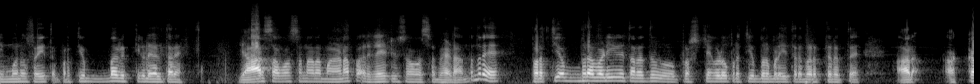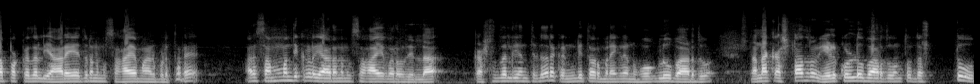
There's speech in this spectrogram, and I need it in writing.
ನಿಮ್ಮನ್ನು ಸಹಿತ, ಪ್ರತಿಯೊಬ್ಬ ವ್ಯಕ್ತಿಗಳು ಹೇಳ್ತಾರೆ. ಯಾರ ಸಹವಾಸನಾರ ಮಾಡಪ್ಪ ರಿಲೇಟಿವ್ ಸಹವಾಸ ಬೇಡ. ಅಂತಂದ್ರೆ ಪ್ರತಿಯೊಬ್ಬರ ಬಳಿ ಈ ಥರದ್ದು ಪ್ರಶ್ನೆಗಳು, ಪ್ರತಿಯೊಬ್ಬರ ಬಳಿ ಈ ಥರ ಬರ್ತಿರುತ್ತೆ. ಅಕ್ಕಪಕ್ಕದಲ್ಲಿ ಯಾರೇ ಇದ್ರೂ ನಮ್ಗೆ ಸಹಾಯ ಮಾಡಿಬಿಡ್ತಾರೆ. ಆದರೆ ಸಂಬಂಧಿಕರು ಯಾರು ನಮ್ಗೆ ಸಹಾಯ ಬರೋದಿಲ್ಲ. ಕಷ್ಟದಲ್ಲಿ ಅಂತ ಹೇಳಿದ್ರೆ ಖಂಡಿತ ಅವ್ರ ಮನೆಗೆ ನಾನು ಹೋಗ್ಲೂಬಾರ್ದು. ನನ್ನ ಕಷ್ಟ ಅಂದ್ರೆ ಹೇಳ್ಕೊಳ್ಳೂಬಾರ್ದು ಅಂತ ಒಂದಷ್ಟು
